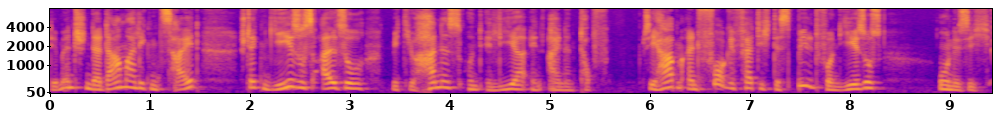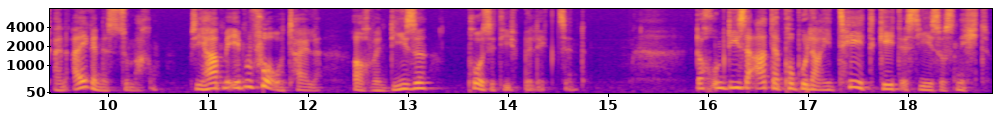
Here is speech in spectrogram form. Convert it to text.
Die Menschen der damaligen Zeit stecken Jesus also mit Johannes und Elia in einen Topf. Sie haben ein vorgefertigtes Bild von Jesus, ohne sich ein eigenes zu machen. Sie haben eben Vorurteile, auch wenn diese positiv belegt sind. Doch um diese Art der Popularität geht es Jesus nicht.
